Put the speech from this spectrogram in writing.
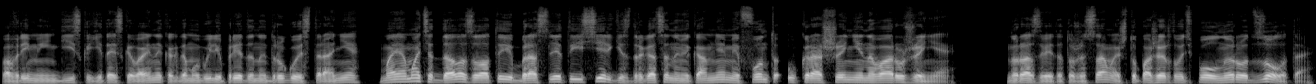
Во время индийско-китайской войны, когда мы были преданы другой стороне, моя мать отдала золотые браслеты и серьги с драгоценными камнями в фонд украшения на вооружение. Но разве это то же самое, что пожертвовать полный рот золота?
